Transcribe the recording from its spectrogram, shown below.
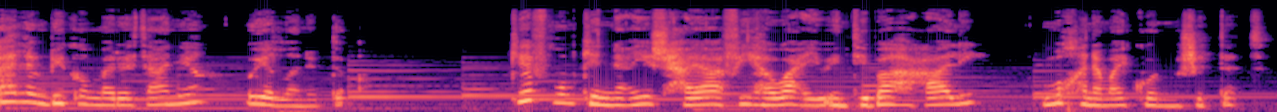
أهلا بكم مرة تانية ويلا نبدأ. كيف ممكن نعيش حياة فيها وعي وانتباه عالي ومخنا ما يكون مشتت؟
